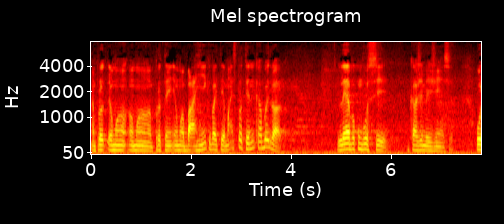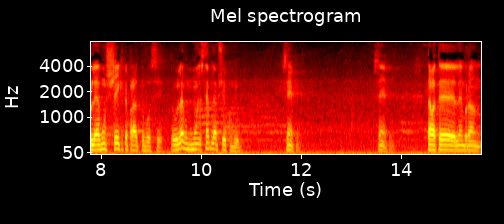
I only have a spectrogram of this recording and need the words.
É uma, é uma, proteína, é uma barrinha que vai ter mais proteína e carboidrato. Leva com você em caso de emergência. Ou leva um shake preparado para você. Eu levo muito, eu sempre levo shake comigo. Sempre. Sempre. Estava até lembrando,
